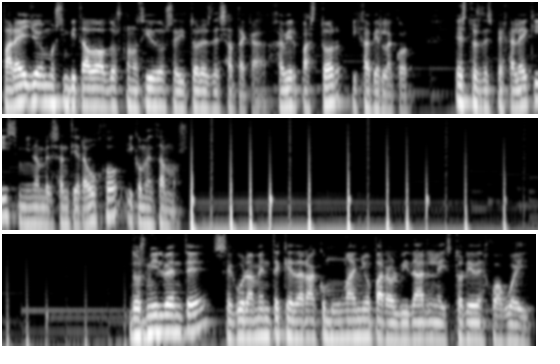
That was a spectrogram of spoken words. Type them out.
Para ello hemos invitado a dos conocidos editores de Sataka, Javier Pastor y Javier Lacorte. Esto es Despeja X, mi nombre es Santi Araujo y comenzamos. 2020 seguramente quedará como un año para olvidar en la historia de Huawei.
